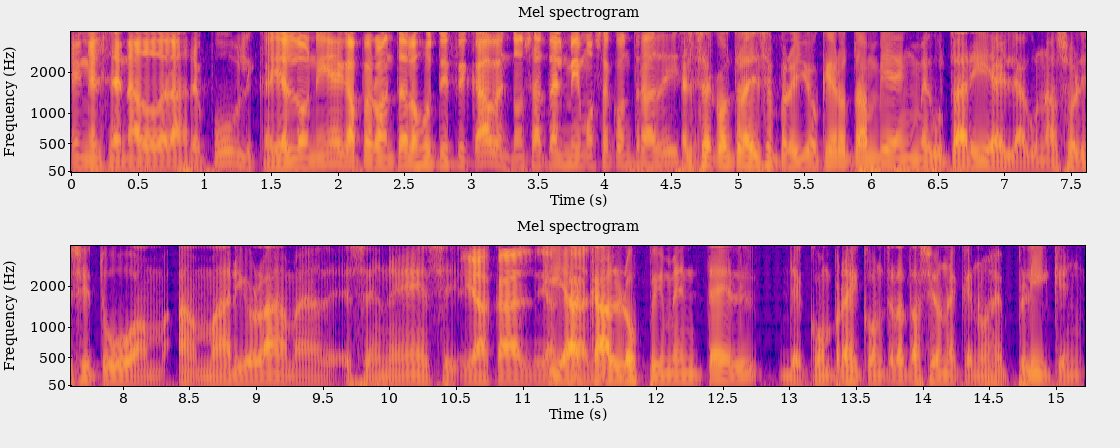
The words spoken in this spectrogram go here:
en el Senado de la República. Y él lo niega, pero antes lo justificaba, entonces hasta él mismo se contradice. Él se contradice, pero yo quiero también, me gustaría, y le hago una solicitud a, a Mario Lama de SNS y a, Carlos, y a, Carlos Pimentel de compras y contrataciones que nos expliquen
